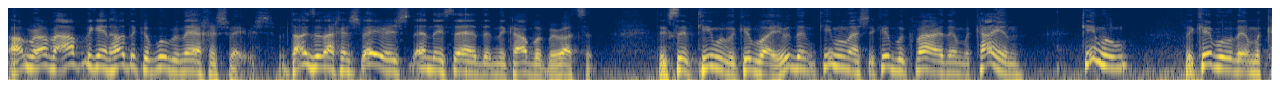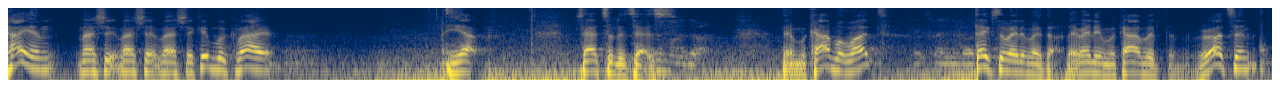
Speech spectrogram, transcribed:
Am Rav Af began how to kabu b'mei Achashverosh. But times of Achashverosh, then they said that Mekabel beratzin. The Ksiv Kimu v'Kiblu Ayudim, Kimu Mashakiblu Kvar, they're Mekayim, Kimu, the Kiblu, they're Mekayim, Mashakiblu Kvar. Yep. That's what it says. They're Mekabel what? Takes away the midah. They already makabit v'ratzin.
